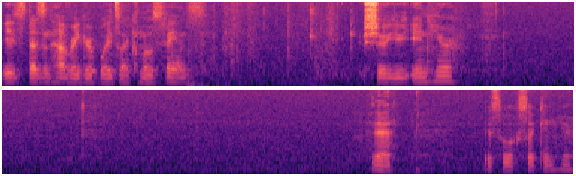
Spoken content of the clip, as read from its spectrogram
is doesn't have regular blades like most fans. Show you in here. Yeah, this looks like in here.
